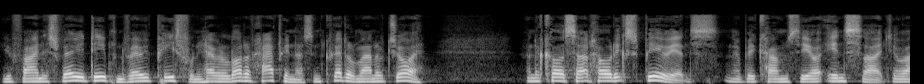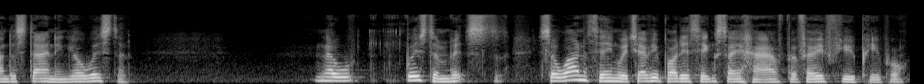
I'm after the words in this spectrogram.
you find it's very deep and very peaceful, and you have a lot of happiness, incredible amount of joy. And of course, that whole experience you know, becomes your insight, your understanding, your wisdom. Know, wisdom, it's, it's the one thing which everybody thinks they have, but very few people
